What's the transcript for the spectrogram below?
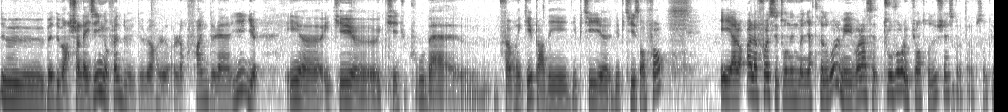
de, bah, merchandising, en fait, de, leur, leur, fringue de la ligue, et, euh, qui, est, euh, qui est du coup bah, fabriqué par des, des, petits, des petits enfants. Et alors, à la fois, c'est tourné de manière très drôle, mais voilà, c'est toujours le cul entre deux chaises, quoi. T'as l'impression que,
